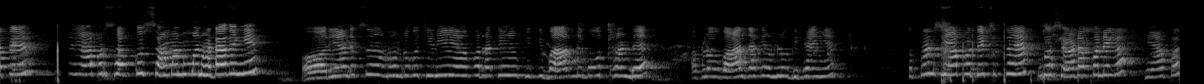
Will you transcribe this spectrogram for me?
दिखाते हैं तो यहाँ पर सब कुछ सामान उमान हटा देंगे। और यहाँ देख सकते हम लोग को चिड़िया यहाँ पर रखे हैं, क्योंकि बाहर में बहुत ठंड है। आप लोग बाहर जाके हम लोग दिखाएँगे। तो फ्रेंड्स यहाँ पर देख सकते हैं, पूरा सेटअप बनेगा यहाँ पर।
